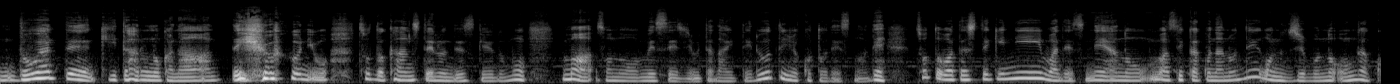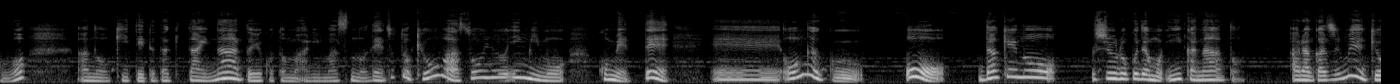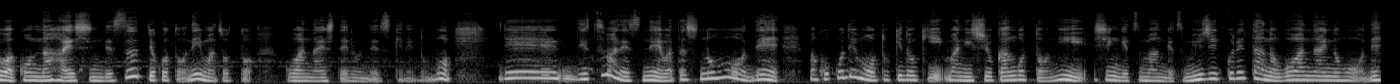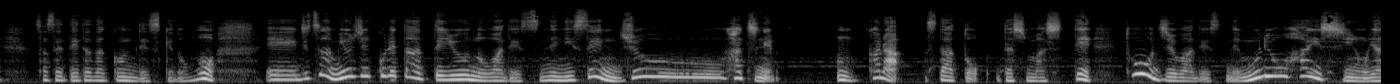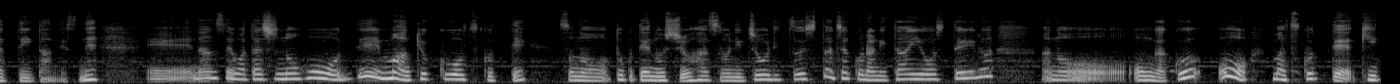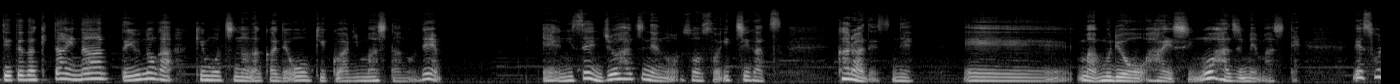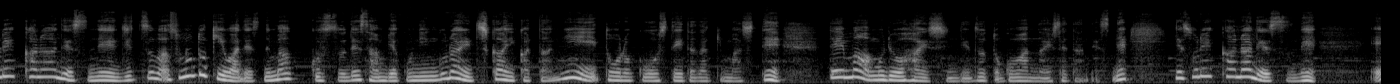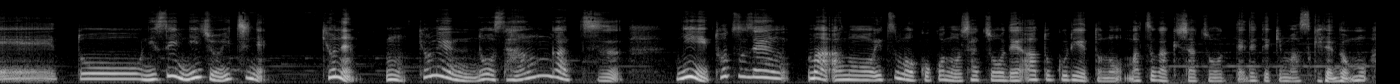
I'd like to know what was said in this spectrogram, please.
どうやって聞いてはるのかなっていうふうにもちょっと感じてるんですけれどもまあそのメッセージを頂いてるっていうことですのでちょっと私的にはですねあの、まあ、せっかくなのでこの自分の音楽をあの聞いていただきたいなということもありますのでちょっと今日はそういう意味も込めて、えー、音楽をだけの収録でもいいかなとあらかじめ今日はこんな配信ですっていうことをね今ちょっとご案内してるんですけれどもで実はですね私の方で、まあ、ここでも時々、まあ、2週間ごとに新月満月ミュージックレターのご案内の方をねさせていただくんですけども、えー、実はミュージックレターっていうのはですね2018年、うん、からスタートいたしまして当時はですね無料配信をやっていたんですね。えー、なんせ私の方で、まあ、曲を作ってその特定の周波数に調律したチャクラに対応しているあの音楽を、まあ、作って聴いていただきたいなっていうのが気持ちの中で大きくありましたので、えー、2018年のそうそう1月からですねえー、まあ、無料配信を始めましてでそれからですね実はその時はですねマックスで300人ぐらい近い方に登録をしていただきましてでまあ無料配信でずっとご案内してたんですね。でそれからですねえー、っと2021年去年、うん、去年の3月に突然まああのいつもここの社長でアートクリエイトの松垣社長って出てきますけれども、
